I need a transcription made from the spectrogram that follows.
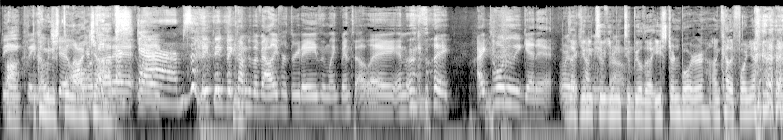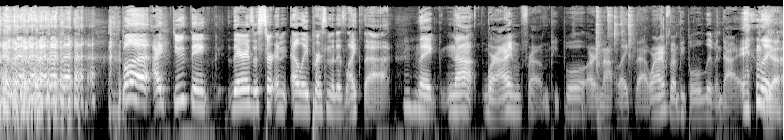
think Ah, they they're know coming to shit steal all our of jobs. sudden. Our Like, they think they come to the valley for three days and like been to LA and it's like I totally get it. Where like you need to coming you need to build the eastern border on California. But I I do think there is a certain LA person that is like that. Like not where I'm from. People are not like that. Where I'm from, people live and die. like Yeah.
